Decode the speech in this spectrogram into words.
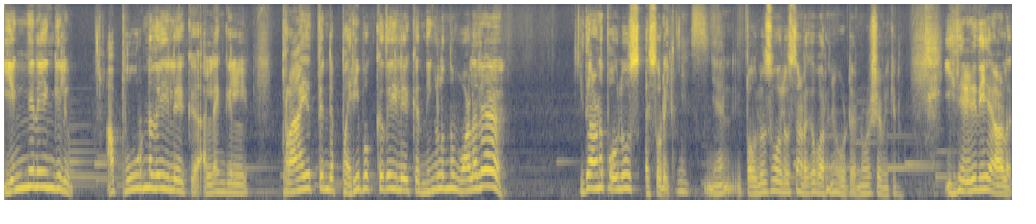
എങ്ങനെയെങ്കിലും ആ പൂർണതയിലേക്ക് അല്ലെങ്കിൽ പ്രായത്തിന്റെ പരിപക്വതയിലേക്ക് നിങ്ങളൊന്ന് വളരെ. ഇതാണ് പൗലോസ് സോറി ഞാൻ പൗലൂസ് പൗലോസ് നടക്കെ പറഞ്ഞു പോട്ടെ എന്നോട് ക്ഷമിക്കണം. ഇതെഴുതിയ ആൾ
